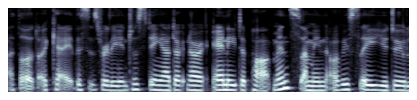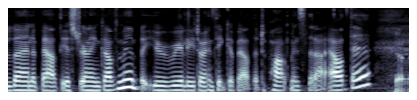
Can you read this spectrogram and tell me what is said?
I thought, okay, this is really interesting. I don't know any departments. I mean, obviously, you do learn about the Australian government, but you really don't think about the departments that are out there. Yep.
